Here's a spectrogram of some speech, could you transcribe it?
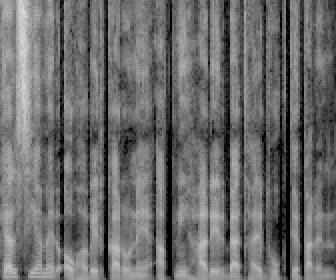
ক্যালসিয়ামের অভাবের কারণে আপনি হাড়ের ব্যথায় ভুগতে পারেন।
